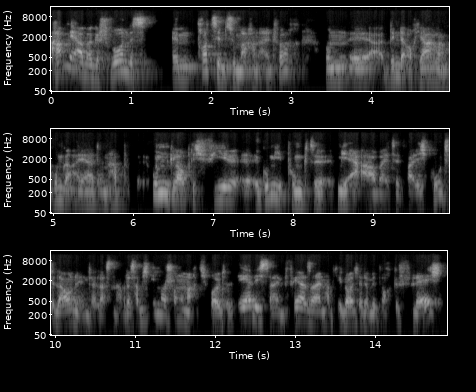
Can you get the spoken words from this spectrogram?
habe mir aber geschworen, das ähm, trotzdem zu machen einfach und äh, bin da auch jahrelang rumgeeiert und habe unglaublich viel äh, Gummipunkte mir erarbeitet, weil ich gute Laune hinterlassen habe. Das habe ich immer schon gemacht. Ich wollte ehrlich sein, fair sein, habe die Leute damit auch geflasht.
